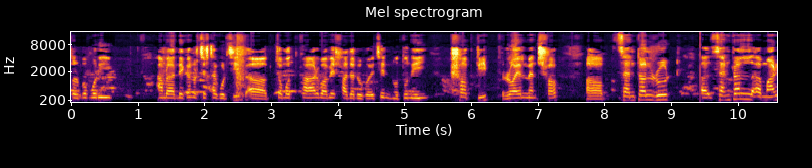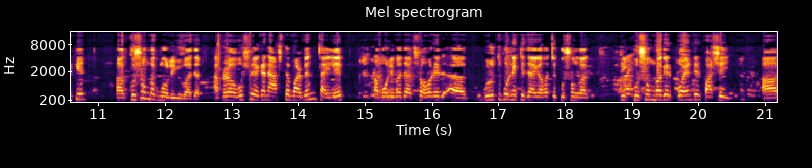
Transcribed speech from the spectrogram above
সর্বোপরি আমরা দেখানোর চেষ্টা করছি। চমৎকার ভাবে সাজানো হয়েছে নতুন এই শপটি, royal man shop. Central route central market Kusumbag Moulvibazar. আপনারা অবশ্যই এখানে আসতে পারবেন চাইলে। আহ, মৌলভীবাজার শহরের গুরুত্বপূর্ণ একটি জায়গা হচ্ছে কুসুমবাগ। ঠিক কুসুমবাগের পয়েন্টের পাশেই। আহ,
